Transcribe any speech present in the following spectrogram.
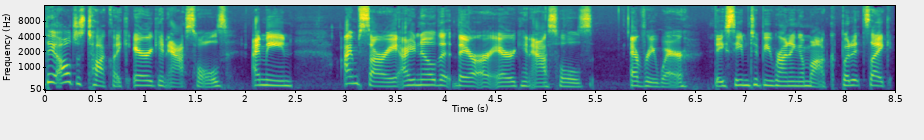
they all just talk like arrogant assholes. I mean, I'm sorry. I know that there are arrogant assholes everywhere. They seem to be running amok, but it's like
